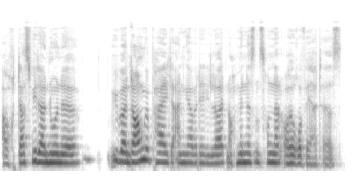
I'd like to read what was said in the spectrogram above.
auch das wieder nur eine über den Daumen gepeilte Angabe, der den Leuten auch mindestens 100 Euro wert ist.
